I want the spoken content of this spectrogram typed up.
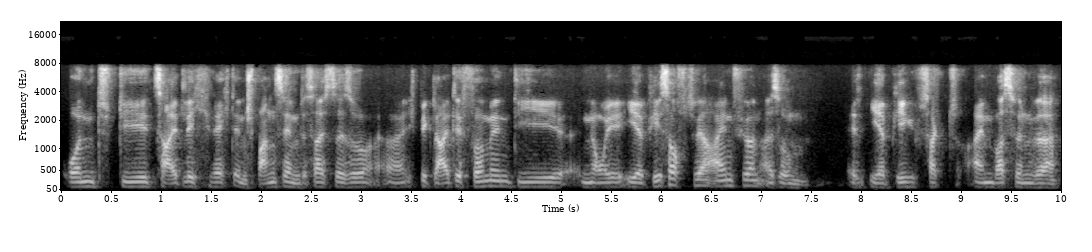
und die zeitlich recht entspannt sind. Das heißt also, äh, ich begleite Firmen, die neue ERP-Software einführen. Also ERP sagt einem was, wenn wir,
